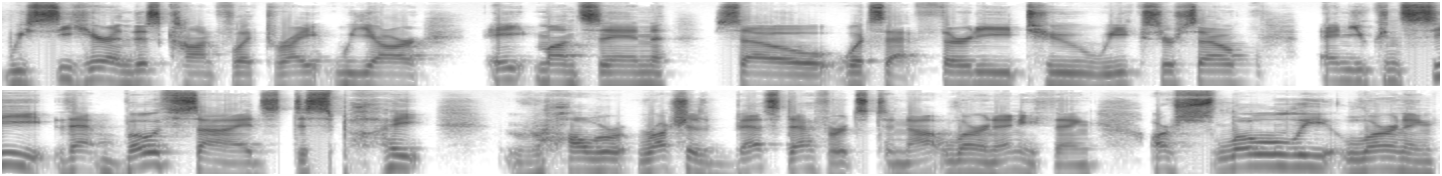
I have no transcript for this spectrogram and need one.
we see here in this conflict, right? We are eight months in. So, what's that, 32 weeks or so? And you can see that both sides, despite Russia's best efforts to not learn anything, are slowly learning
